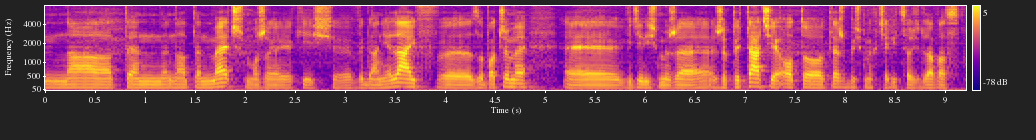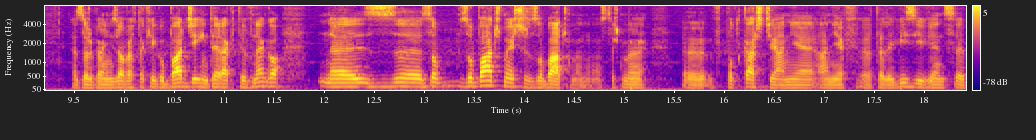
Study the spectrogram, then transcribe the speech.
na ten, na ten mecz, może jakieś wydanie live, zobaczymy. Widzieliśmy, że, że pytacie o to, też byśmy chcieli coś dla Was zorganizować, takiego bardziej interaktywnego. Z, zo- zobaczmy, jeszcze zobaczmy, no, jesteśmy w podcaście, a nie, a nie w telewizji, więc e,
